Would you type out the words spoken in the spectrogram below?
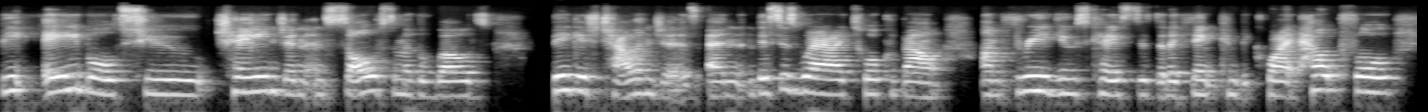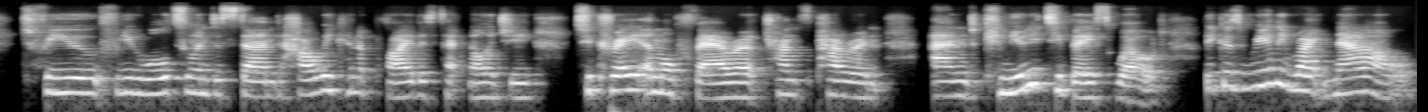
be able to change and, and solve some of the world's biggest challenges. And this is where I talk about um, three use cases that I think can be quite helpful for you, for you all to understand how we can apply this technology to create a more fairer, transparent, and community-based world. Because really right now,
